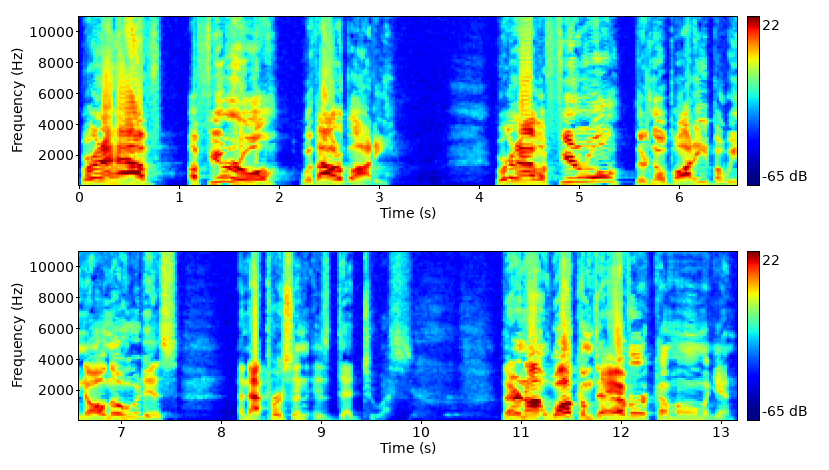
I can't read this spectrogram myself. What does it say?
we're going to have a funeral without a body. We're going to have a funeral. There's no body, but we all know who it is. And that person is dead to us. They're not welcome to ever come home again.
